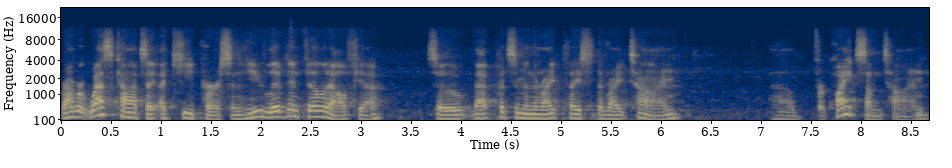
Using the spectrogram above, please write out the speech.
Robert Westcott's a, a key person. He lived in Philadelphia, so that puts him in the right place at the right time uh, for quite some time.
